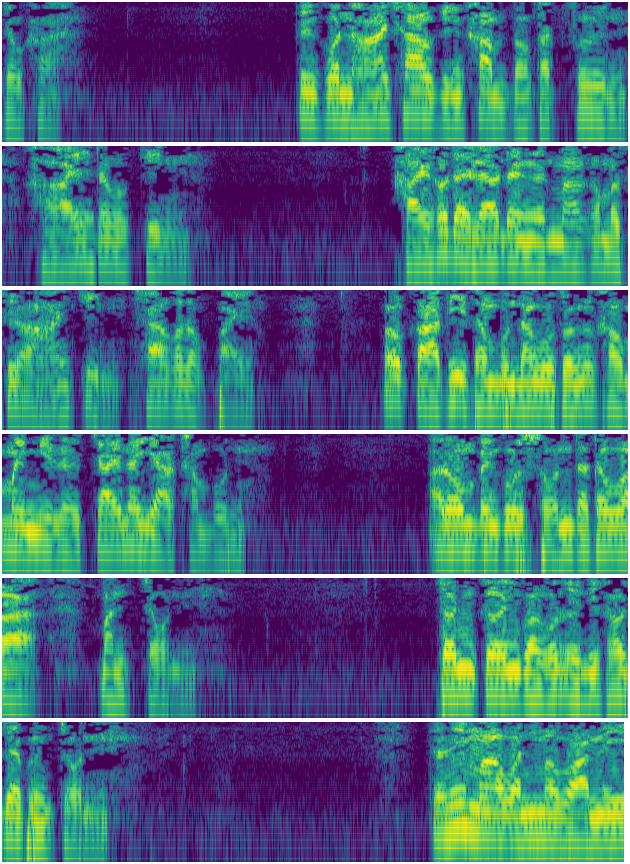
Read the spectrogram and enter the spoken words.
เจ้าค่ะ เป็นคนหาเช้ากินข้ามต้องตัดฟืน ขายแล้วก็กิน ขายเขาได้แล้วได้เงินมาก็มาซื้ออาหารกิน เช้าก็ต้องไปโอกาสที่ทำบุญทางกุศลกับเขาไม่มีเลยใจน่าอยากทำบุญ อารมณ์เป็นกุศลแต่ถ้าว่ามันจน จนเกินกว่าคนอื่นที่เขาจะพึงจนแต่นี้มาวันเมื่อวานนี้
